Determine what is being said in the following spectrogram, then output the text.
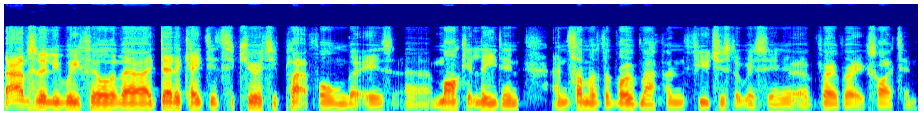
absolutely, we feel that they're a dedicated security platform that is uh, market leading, and some of the roadmap and futures that we're seeing are very, very exciting.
